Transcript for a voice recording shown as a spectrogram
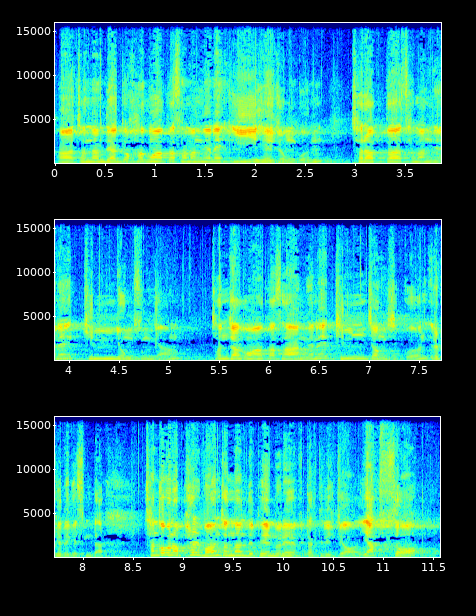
아, 전남대학교 화공학과 3학년의 이혜종 군, 철학과 3학년의 김용숙 양, 전자공학과 4학년의 김정식 군 이렇게 되겠습니다. 참가번호 8번 전남대표의 노래 부탁드리죠. 약속.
